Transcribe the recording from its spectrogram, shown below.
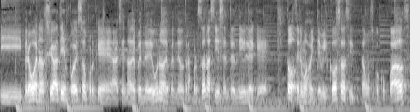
Y, pero bueno, lleva tiempo eso porque a veces no depende de uno, depende de otras personas y es entendible que todos tenemos 20.000 cosas y estamos ocupados.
